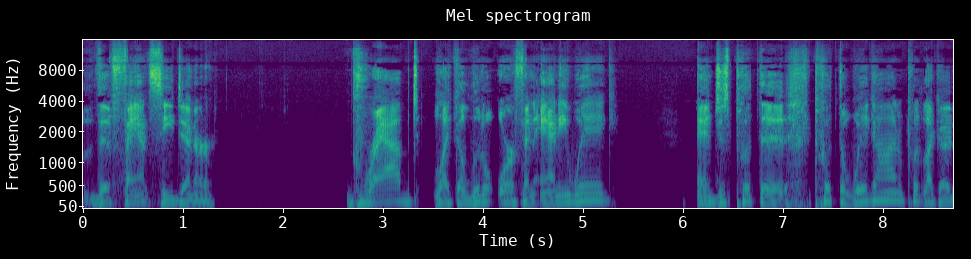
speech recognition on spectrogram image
the fancy dinner grabbed like a little orphan Annie wig and just put the put the wig on, put like a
